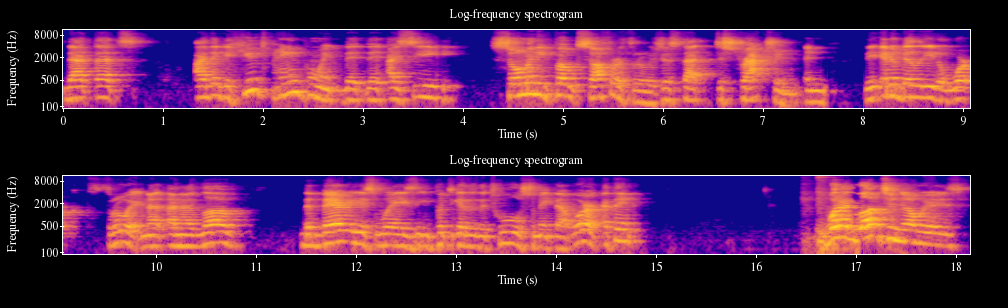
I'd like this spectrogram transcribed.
that that's i think a huge pain point that, that i see so many folks suffer through is just that distraction and the inability to work through it. And I, and I love the various ways that you put together the tools to make that work. I think what I'd love to know is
